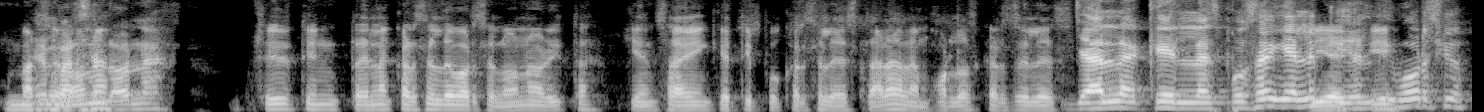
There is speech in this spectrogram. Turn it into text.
Barcelona. En Barcelona. Sí, tiene, está en la cárcel de Barcelona ahorita. Quién sabe en qué tipo de cárcel estará. A lo mejor las cárceles. Ya la que la esposa ya le pidió aquí. el divorcio.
